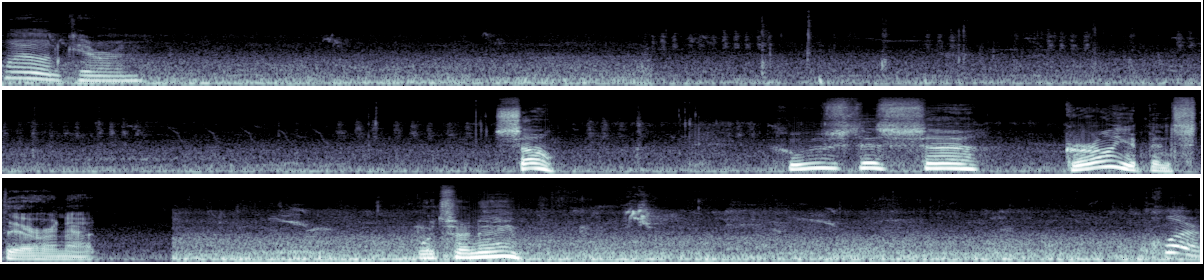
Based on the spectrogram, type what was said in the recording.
My aunt Karen. So, who's this uh, girl you've been staring at? What's her name? Claire.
